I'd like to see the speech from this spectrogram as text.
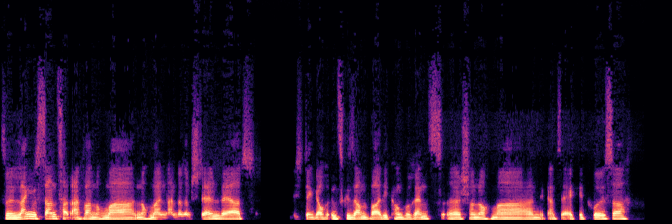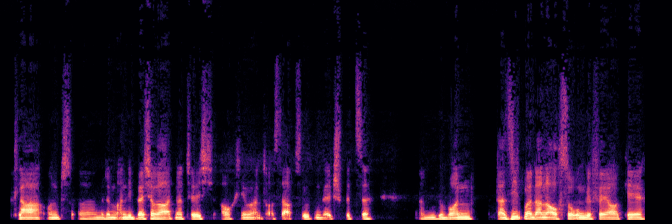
So eine Langdistanz hat einfach nochmal noch mal einen anderen Stellenwert. Ich denke auch insgesamt war die Konkurrenz äh, schon nochmal eine ganze Ecke größer. Klar, und äh, mit dem Andi Böcherer hat natürlich auch jemand aus der absoluten Weltspitze ähm, gewonnen da sieht man dann auch so ungefähr, okay,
